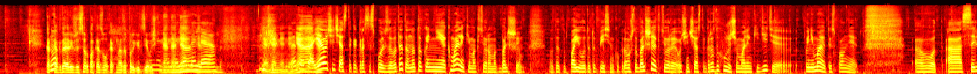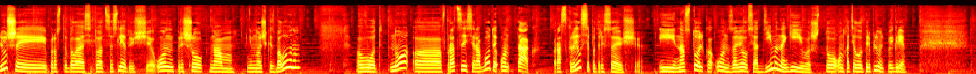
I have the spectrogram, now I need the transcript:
Как Ну- когда режиссер показывал, как надо прыгать девочке. Ля-ля-ля-ля-ля. Да-да-да, я очень часто как раз использую вот это, но только не к маленьким актерам, а к большим. Вот эту пою вот эту песенку, потому что большие актеры очень часто гораздо хуже, чем маленькие дети, понимают и исполняют. А, вот. А с Илюшей просто была ситуация следующая. Он пришел к нам немножечко избалованным, вот. Но э, в процессе работы он так раскрылся потрясающе, и настолько он завелся от Димы Нагиева, что он хотел его переплюнуть по игре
